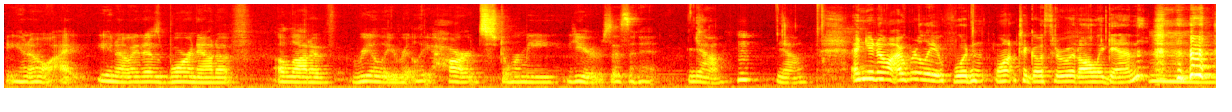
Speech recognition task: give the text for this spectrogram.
you know i you know it is born out of a lot of really really hard stormy years isn't it? Yeah. Hmm. Yeah. And you know, I really wouldn't want to go through it all again. Mm.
